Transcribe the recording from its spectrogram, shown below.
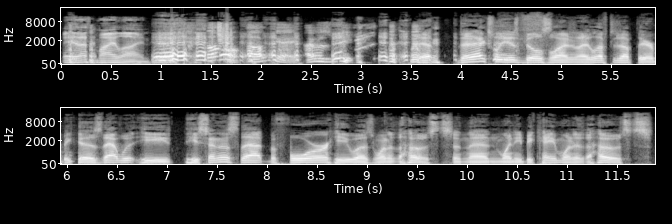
that's my line. oh, okay. I was. that, that actually is Bill's line, and I left it up there because that w- he he sent us that before he was one of the hosts, and then when he became one of the hosts,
